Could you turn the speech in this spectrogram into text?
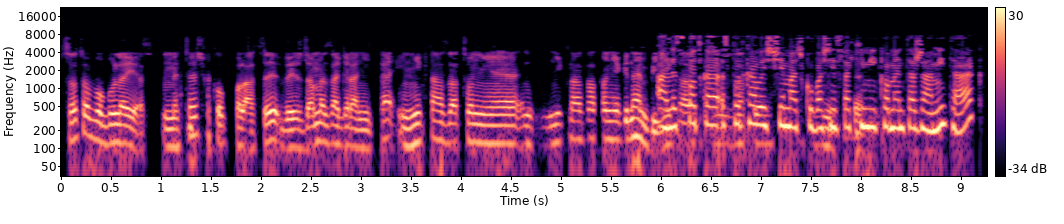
co to w ogóle jest? My też jako Polacy wyjeżdżamy za granicę i nikt nas za to nie, nikt nas za to nie gnębi. Ale spotka, spotkałeś się Maćku właśnie z takimi komentarzami, tak?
